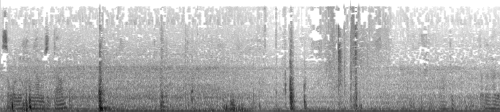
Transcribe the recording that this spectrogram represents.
اصور لكم من قدام طبعا هذا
